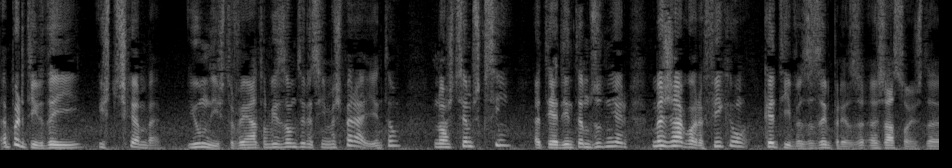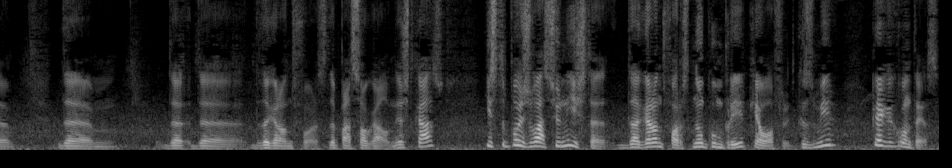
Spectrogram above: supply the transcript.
A partir daí, isto descamba. E o ministro vem à televisão dizer assim: Mas espera aí, então nós dissemos que sim, até adiantamos o dinheiro. Mas já agora ficam cativas as empresas, as ações da, da, da, da, da Ground Force, da Passo ao Galo, neste caso, e se depois o acionista da Ground Force não cumprir, que é o Alfredo Casemiro, o que é que acontece?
